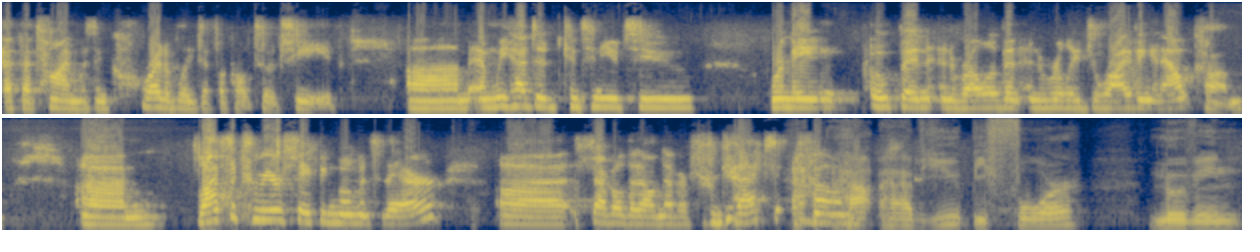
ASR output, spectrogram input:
at that time was incredibly difficult to achieve. Um, and we had to continue to remain open and relevant and really driving an outcome. Um, lots of career shaping moments there, uh, several that I'll never forget. Um, How, have you, before moving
